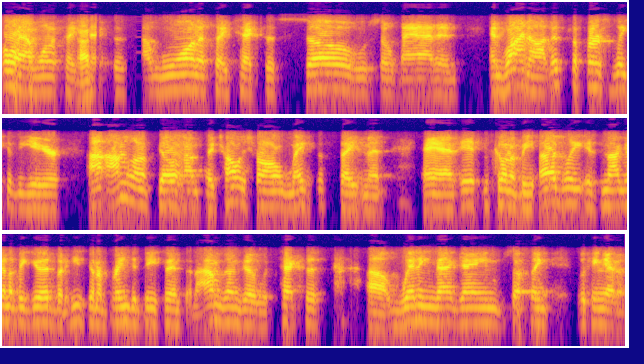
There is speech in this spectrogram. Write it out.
Boy, I want to say? Texas. I want to say Texas so so bad, and and why not? This is the first week of the year. I, I'm going to go out and say Charlie Strong makes a statement, and it's going to be ugly. It's not going to be good, but he's going to bring the defense, and I'm going to go with Texas uh, winning that game. Something looking at a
